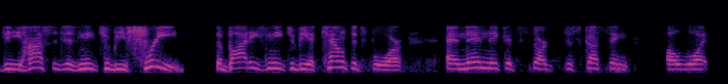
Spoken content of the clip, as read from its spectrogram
the hostages need to be freed. The bodies need to be accounted for, and then they could start discussing uh, what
